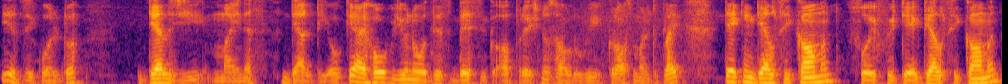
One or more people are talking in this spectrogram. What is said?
is equal to del g minus del t. Okay i hope you know this basic operations how do we cross multiply. Taking del c common so if we take del c common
